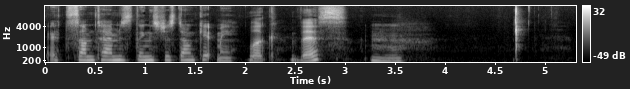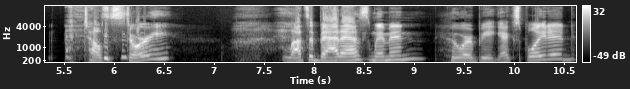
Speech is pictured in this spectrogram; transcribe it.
it's sometimes things just don't get me. Look, this mm-hmm. tells a story. Lots of badass women who are being exploited,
